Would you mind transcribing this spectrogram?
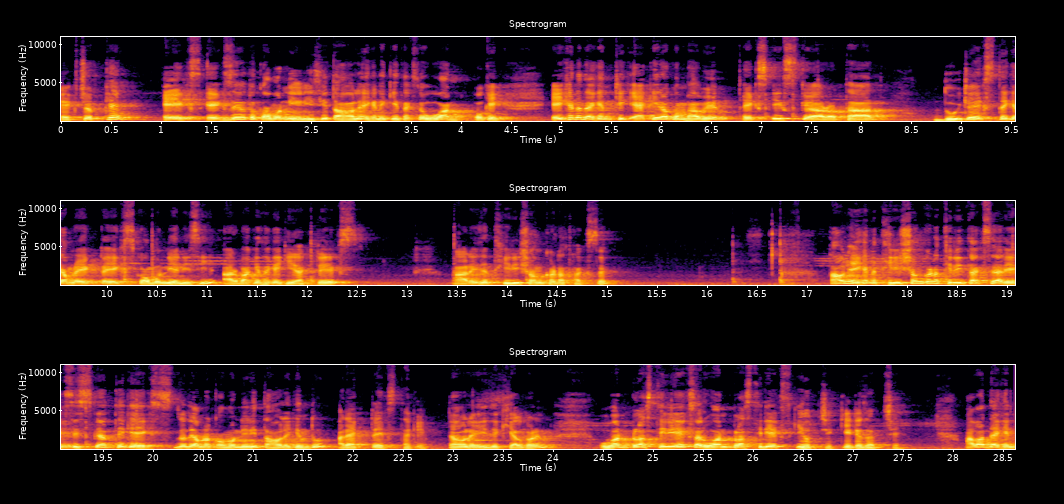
এক্স হচ্ছে এক্স এক্স যেহেতু কমন নিয়ে নিয়েছি, তাহলে এখানে কি থাকছে? ওয়ান ওকে এইখানে দেখেন ঠিক একই রকমভাবে এক্স স্কোয়ার অর্থাৎ দুইটা এক্স থেকে আমরা একটা এক্স কমন নিয়ে নিয়েছি আর বাকি থাকে কি? একটা এক্স আর এই যে থ্রি সংখ্যাটা থাকছে, তাহলে এখানে থ্রি সংখ্যাটা থ্রি থাকছে, আর এক্স স্কোয়ার থেকে এক্স যদি আমরা কমন নিয়ে নিই, তাহলে কিন্তু আর একটা এক্স থাকে। তাহলে এই যে খেয়াল করেন ওয়ান প্লাস থ্রি এক্স আর ওয়ান প্লাস থ্রি এক্স কী হচ্ছে? কেটে যাচ্ছে। আবার দেখেন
